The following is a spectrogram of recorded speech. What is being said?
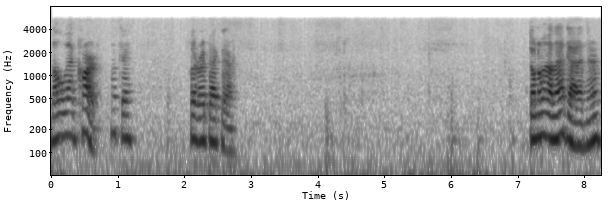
Double that card. Okay. Put it right back there. Don't know how that got in there.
